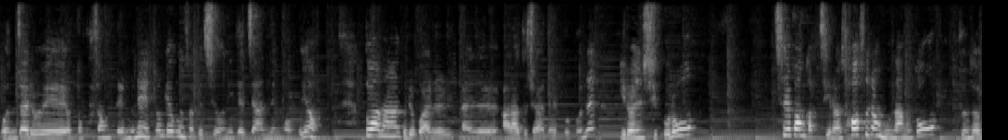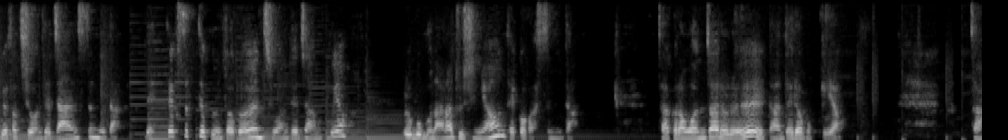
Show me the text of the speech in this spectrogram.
원자료의 어떤 구성 때문에 통계 분석에 지원이 되지 않는 거고요. 또 하나 그리고 알, 알, 알아두셔야 될 부분은 이런 식으로 7번 같이 이런 서술형 문항도 분석에서 지원되지 않습니다. 네, 텍스트 분석은 지원되지 않고요. 이 부분 알아두시면 될 것 같습니다. 자, 그럼 원자료를 일단 내려볼게요. 자,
